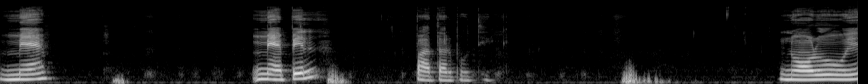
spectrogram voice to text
ম্যাপ, ম্যাপেল পাতার প্রতীক। নরওয়ে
